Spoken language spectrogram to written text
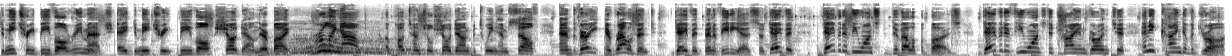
Dimitri Bivol rematch, a Dimitri Bivol showdown, thereby ruling out a potential showdown between himself and the very irrelevant David Benavidez. So David, David, if he wants to develop a buzz, David, if he wants to try and grow into any kind of a draw,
